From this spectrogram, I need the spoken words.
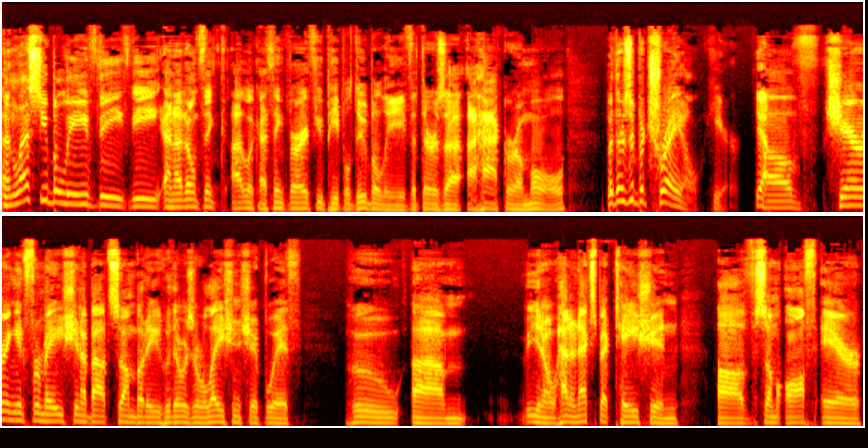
unless you believe the the and I don't think I look I think very few people do believe that there's a, a hack or a mole, but there's a betrayal here yeah. of sharing information about somebody who there was a relationship with, who um you know had an expectation of some off air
